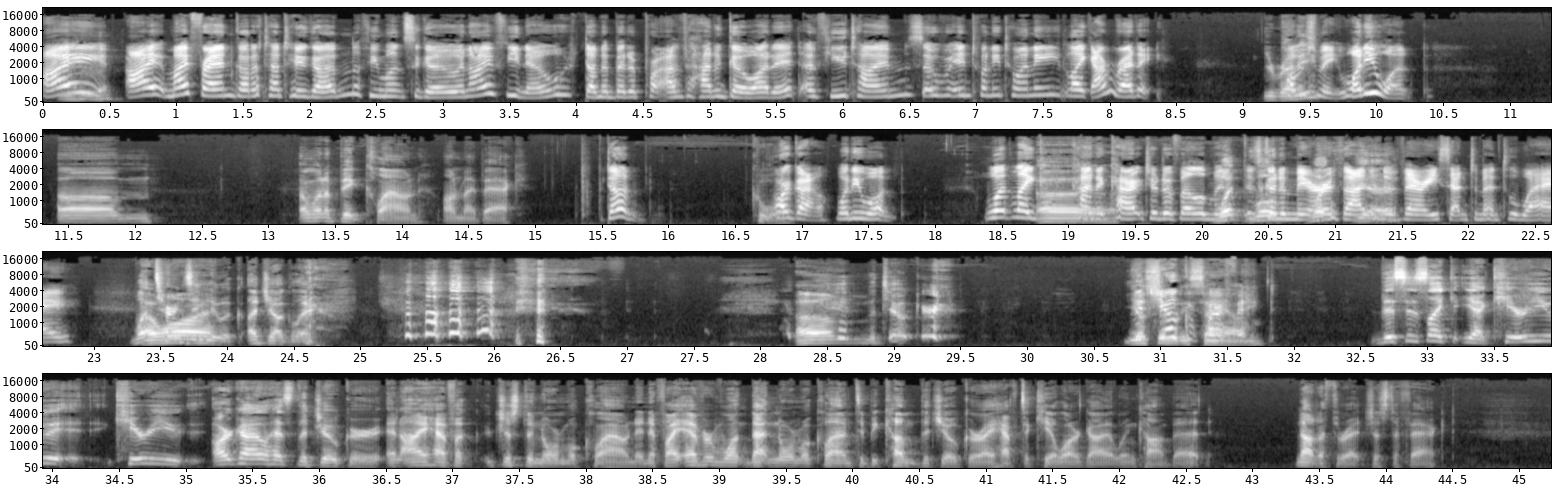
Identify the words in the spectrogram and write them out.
I, Mm-hmm. I, my friend got a tattoo gun a few months ago, and I've, you know, done a bit of, pra- I've had a go at it a few times over in 2020. Like, I'm ready. You Come ready? to me. What do you want? Um, I want a big clown on my back. Done. Cool. Argyle, what do you want? What like Uh, kind of character development what- is well, going to mirror what- that in a very sentimental way? what I turns want- into a, a juggler? Um, the Joker. Yosemite Joker, Sam. perfect. This is like yeah, Kiryu. Kiryu Argyle has the Joker, and I have a just a normal clown. And if I ever want that normal clown to become the Joker, I have to kill Argyle in combat. Not a threat, just a fact.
